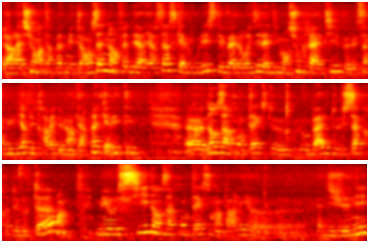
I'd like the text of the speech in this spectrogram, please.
la relation interprète-metteur en scène, mais en fait derrière ça, ce qu'elle voulait, c'était valoriser la dimension créative et singulière du travail de l'interprète qu'elle était. Euh, dans un contexte global de sacre de l'auteur, mais aussi dans un contexte, on en parlait euh, à déjeuner,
